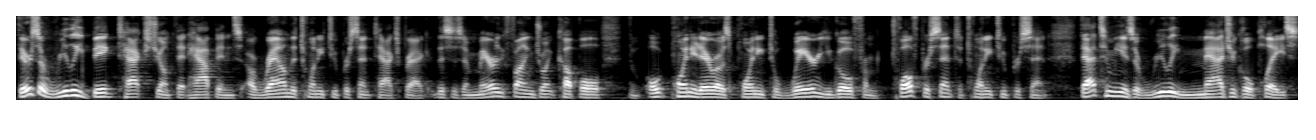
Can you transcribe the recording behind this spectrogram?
There's a really big tax jump that happens around the 22% tax bracket. This is a married joint couple. The pointed arrow is pointing to where you go from 12% to 22% that to me is a really magical place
